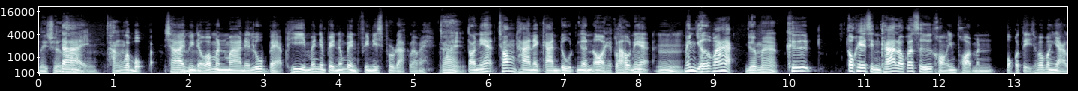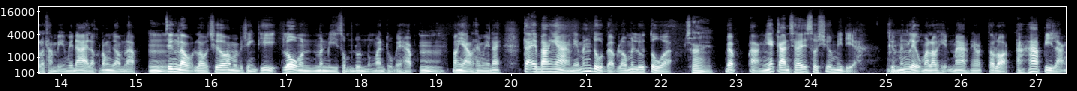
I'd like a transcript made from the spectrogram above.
ในเชิงได้ของทั้งระบบอะใช่เพียงแต่ว่ามันมาในรูปแบบที่ไม่จำเป็นต้องเป็น finish product แล้วไง ใช่ ตอนเนี้ยช่องทางในการดูดเงินออกจากเราเนี่ยอืมแม่งเยอะมาก เยอะมาก คือโอเคสินค้าเราก็ซื้อของ Import มันปกติเฉพาะบางอย่างเราทำเองไม่ได้เราก็ต้องยอมรับอืมซึ่งเราเราเชื่อว่ามันเป็นสิ่งที่โลกมันมันมีสมดุลของมันถูกไหมครับอืมบางอย่างเราทำเองไม่ได้ แต่ไอ้บางอย่างเนี่ยแม่งดูดแบบเราไม่รู้ตัว ใช่ แบบอย่างเงี้ยการใช้โซเชียลมีเดียคือแม่งเร็วมาเราเห็นมากนะตลอดอะห้าปีหลัง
